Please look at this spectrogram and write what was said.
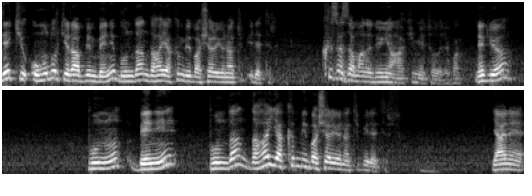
De ki umulur ki Rabbim beni bundan daha yakın bir başarı yöneltip iletir. Kısa zamanda dünya hakimiyeti olacak. Bak ne diyor? Bunu beni bundan daha yakın bir başarı yöneltip iletir. Yani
